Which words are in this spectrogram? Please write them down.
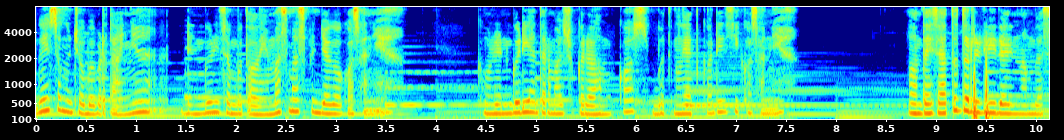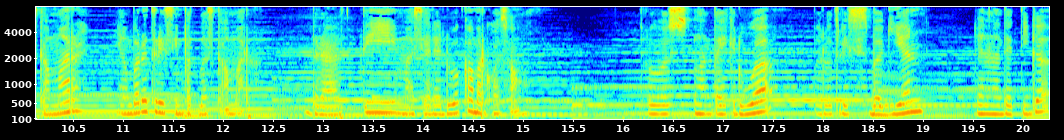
Gue iseng mencoba bertanya dan gue disambut oleh mas-mas penjaga kosannya. Kemudian gue diantar masuk ke dalam kos buat ngeliat kondisi kosannya. Lantai satu terdiri dari 16 kamar, yang baru terisi 14 kamar. Berarti masih ada dua kamar kosong. Terus lantai kedua baru terisi sebagian, dan lantai tiga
